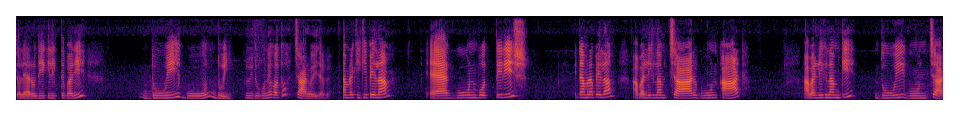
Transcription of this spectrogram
তাহলে আরও দিয়ে কি লিখতে পারি? দুই গুণ দুই দুই দুগুণে কত? চার হয়ে যাবে। আমরা কি কি পেলাম? এক গুণ বত্রিশ, এটা আমরা পেলাম। আবার লিখলাম চার গুণ আট, আবার লিখলাম কি? দুই গুণ চার।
